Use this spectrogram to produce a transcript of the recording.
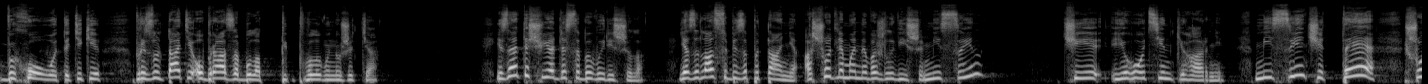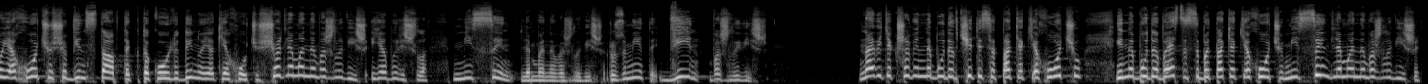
виховувати, тільки в результаті образа була половину життя. І знаєте, що я для себе вирішила? Я задала собі запитання: а що для мене важливіше, мій син чи його оцінки гарні? Мій син чи те, що я хочу, щоб він став так, такою людиною, як я хочу? Що для мене важливіше? І я вирішила, мій син для мене важливіше. Розумієте? Він важливіше. Навіть якщо він не буде вчитися так, як я хочу, і не буде вести себе так, як я хочу, мій син для мене важливіший.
